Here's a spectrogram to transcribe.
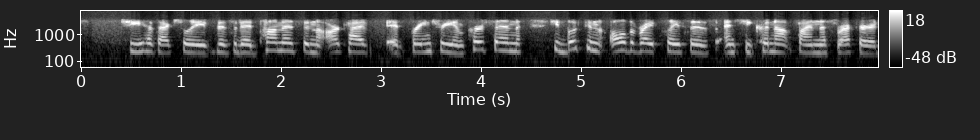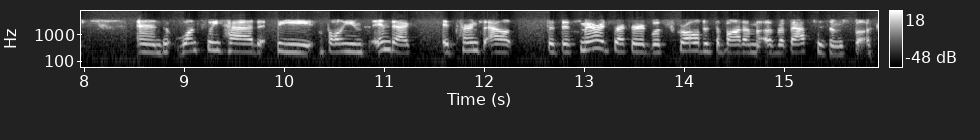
She has actually visited Thomas in the archive at Braintree in person. She looked in all the right places and she could not find this record. And once we had the volumes indexed, it turns out that this marriage record was scrawled at the bottom of a baptisms book.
